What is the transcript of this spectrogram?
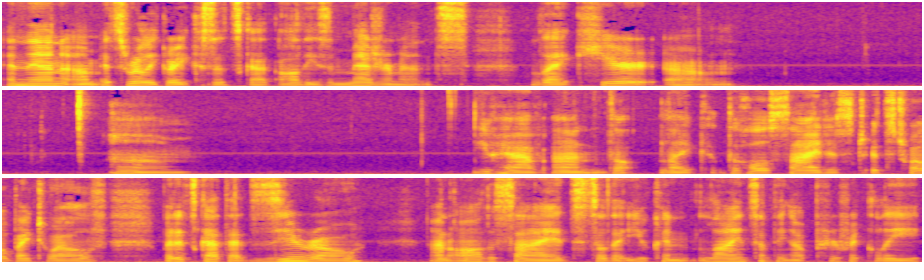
And then um, it's really great because it's got all these measurements. Like here, um, um, you have on the like the whole side is it's 12 by 12 but it's got that zero on all the sides so that you can line something up perfectly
